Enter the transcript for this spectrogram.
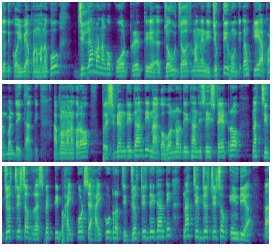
जदि कह जिला मान रे जो जज मैंने निजुक्ति हूँ किए अपमेंट दे था आपण मानक प्रेसीडेट दे था ना गवर्नर दे था स्टेट्र ना chief justice of respective high court से हाइकोर्टर चिफ जस्टिस दे था ना चिफ जस्टिस अफ इंडिया ना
